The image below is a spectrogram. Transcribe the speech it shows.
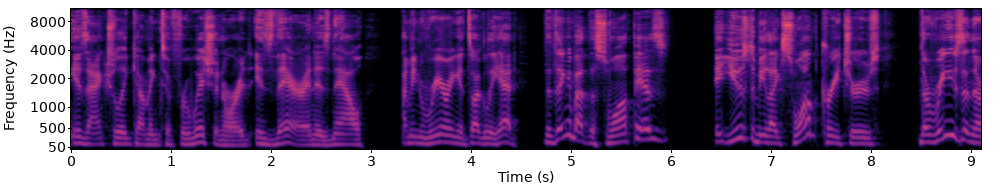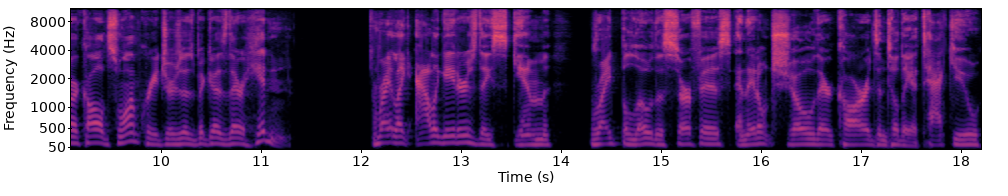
is actually coming to fruition or is there and is now I mean, rearing its ugly head. The thing about the swamp is, it used to be like swamp creatures. The reason they're called swamp creatures is because they're hidden, right? Like alligators, they skim right below the surface and they don't show their cards until they attack you.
